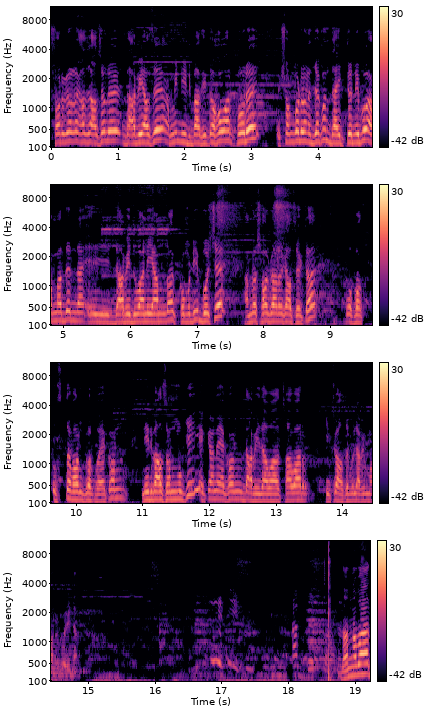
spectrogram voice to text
সরকারের কাছে আসলে দাবি আছে আমি নির্বাচিত হওয়ার পরে এই সংগঠনের যখন দায়িত্ব নেব আমাদের এই দাবি দোয়া নিয়ে আমরা কমিটি বসে আমরা সরকারের কাছে একটা উপস্থাপন করব। এখন নির্বাচনমুখী এখানে এখন দাবি দাওয়া চাওয়ার কিছু আছে বলে আমি মনে করি না। ধন্যবাদ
